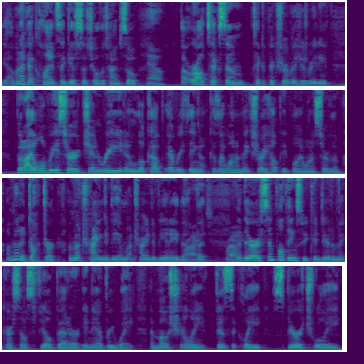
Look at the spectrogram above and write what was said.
yeah, but I've got clients I give stuff to all the time. So Yeah. or I'll text them, take a picture of it. Here's what you need. But I will research and read and look up everything because I want to make sure I help people and I want to serve them. I'm not a doctor. I'm not trying to be. I'm not trying to be any of that. Right, but, right. but there are simple things we can do to make ourselves feel better in every way, emotionally, physically, spiritually,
